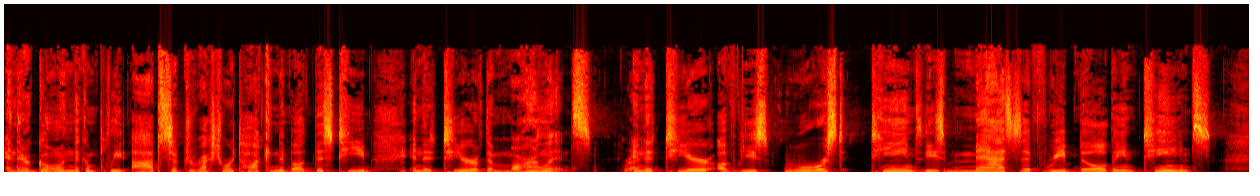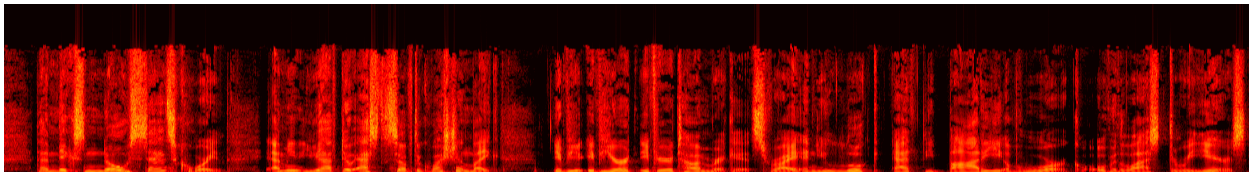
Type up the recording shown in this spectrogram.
and they're going the complete opposite direction. We're talking about this team in the tier of the Marlins, Right. in the tier of these worst teams, these massive rebuilding teams. That makes no sense, Corey. I mean, you have to ask yourself the question: like, if you if you're if you're Tom Ricketts, right, and you look at the body of work over the last three years,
